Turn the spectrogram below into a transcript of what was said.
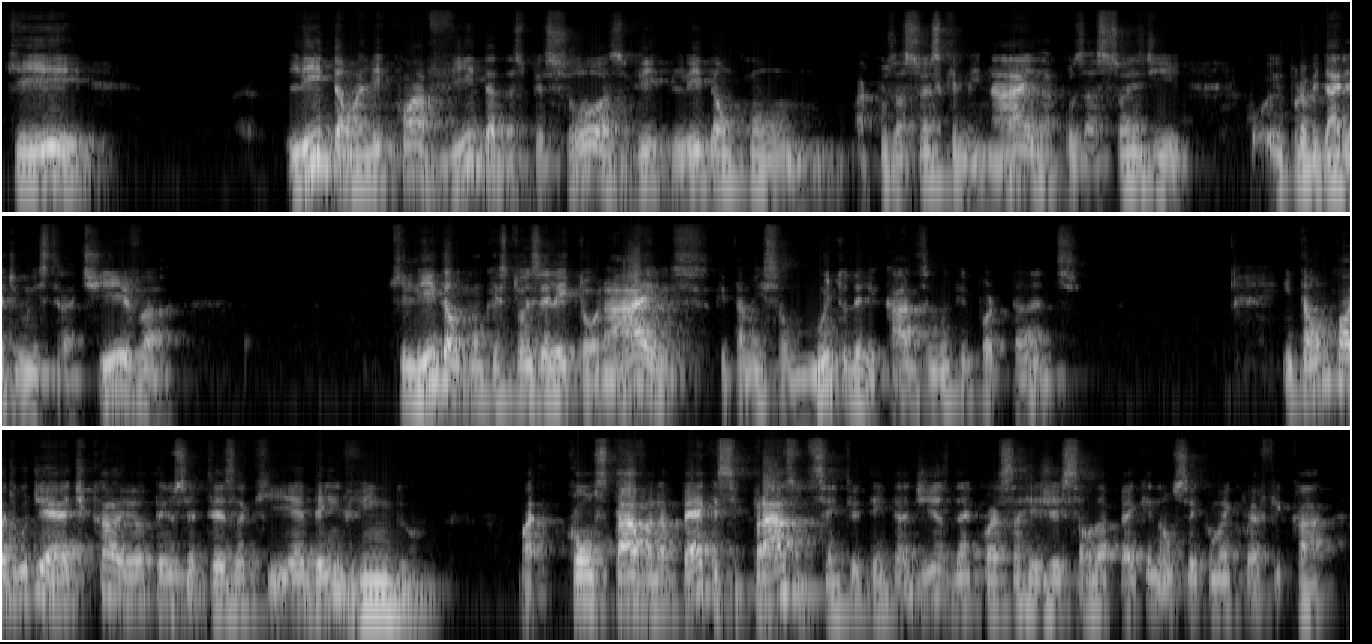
que lidam ali com a vida das pessoas, vi, lidam com acusações criminais, acusações de improbidade administrativa, que lidam com questões eleitorais, que também são muito delicadas e muito importantes. Então, o código de ética, eu tenho certeza que é bem-vindo. Constava na PEC esse prazo de 180 dias, né? Com essa rejeição da PEC, não sei como é que vai ficar,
